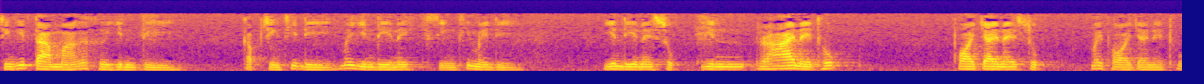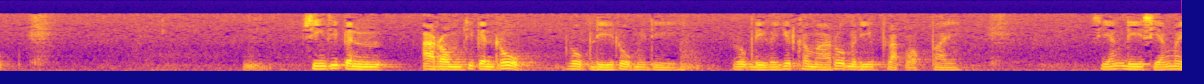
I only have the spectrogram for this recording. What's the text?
สิ่งที่ตามมาก็คือยินดีกับสิ่งที่ดี ไม่ยินดีในสิ่งที่ไม่ดี ยินดีในสุข ยินร้ายในทุกข์ พอใจในสุข ไม่พอใจในทุกข์สิ่งที่เป็นอารมณ์ที่เป็นรูป รูปดีรูปไม่ดี รูปดีก็ยึดเข้ามา รูปไม่ดีผลักออกไป เสียงดีเสียงไม่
